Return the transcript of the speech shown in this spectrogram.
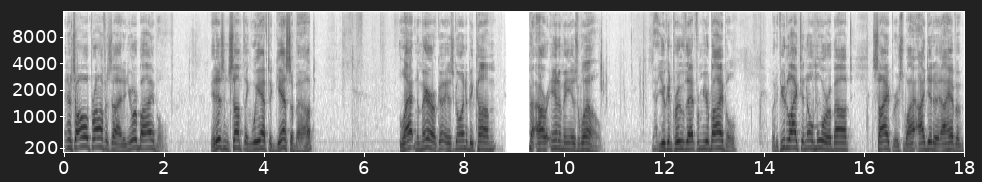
And it's all prophesied in your Bible. It isn't something we have to guess about. Latin America is going to become our enemy as well. Now, you can prove that from your Bible, but if you'd like to know more about Cyprus, why I did a, I have a,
